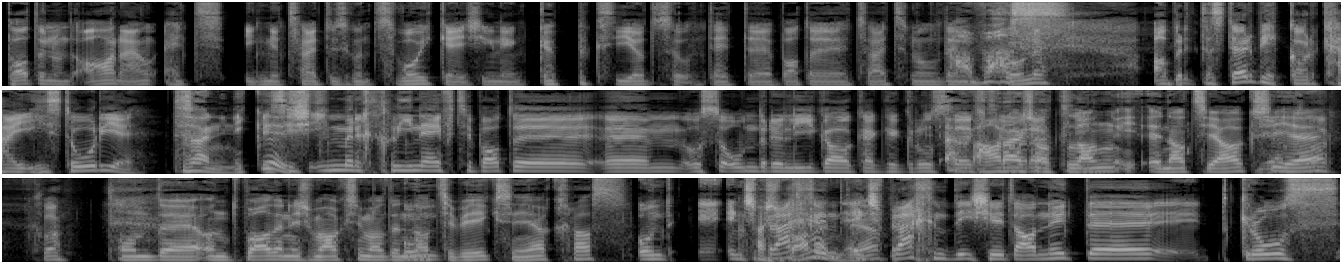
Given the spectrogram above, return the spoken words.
Baden und Aarau hat es 2002 gegeben. Es war ein Göpp oder so. Da hat äh, Baden 2-0 ah, gewonnen. Aber das Derby hat gar keine Historie. Das habe ich nicht gewusst. Es ist immer ein kleiner FC Baden ähm, aus der unteren Liga gegen grosse äh, FC Aarau war halt lange National. Ja, klar, klar. Und, äh, und Baden war maximal der Nazi B. Gewesen. Ja, krass. Und äh, entsprechend, spannend, ja. entsprechend ist ja da nicht äh, gross,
